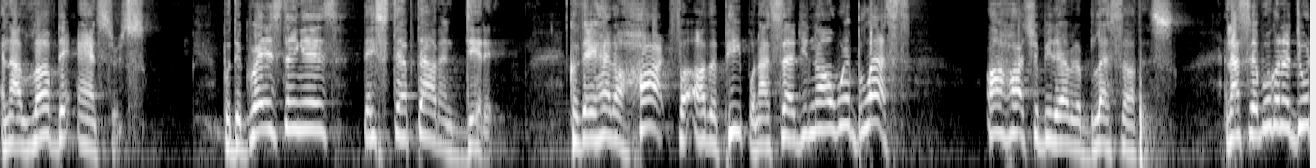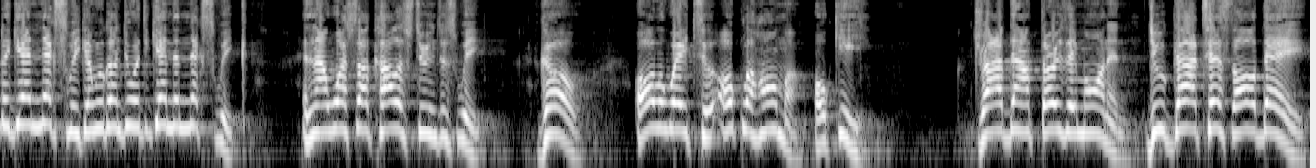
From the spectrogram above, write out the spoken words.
And I loved the answers. But the greatest thing is, they stepped out and did it because they had a heart for other people. And I said, you know, we're blessed. Our heart should be able to bless others. And I said, we're going to do it again next week, and we're going to do it again the next week. And then I watched our college students this week go all the way to Oklahoma, Okie. Drive down Thursday morning, do God test all day,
